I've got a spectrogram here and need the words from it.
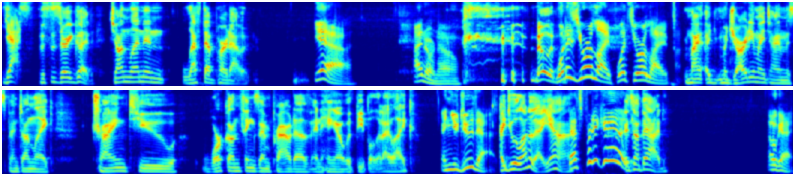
Yes, this is very good. John Lennon left that part out. Yeah. I don't know. No, it's What is your life? What's your life? my a majority of my time is spent on like trying to work on things I'm proud of and hang out with people that I like. And you do that. I do a lot of that. Yeah, That's pretty good. it's not bad. Okay.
